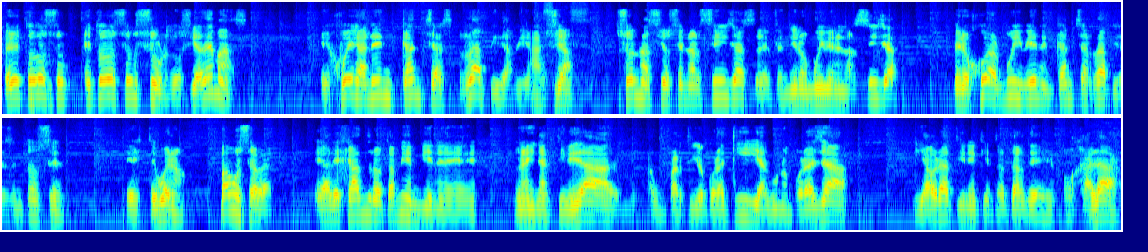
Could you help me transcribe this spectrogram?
Pero estos dos son, estos son zurdos y además eh, juegan en canchas rápidas bien. o sea, son nacidos en arcilla, se defendieron muy bien en arcilla, pero juegan muy bien en canchas rápidas. Entonces, este, bueno, vamos a ver. Eh, Alejandro también viene de una inactividad, un partido por aquí, alguno por allá y ahora tiene que tratar de, ojalá,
